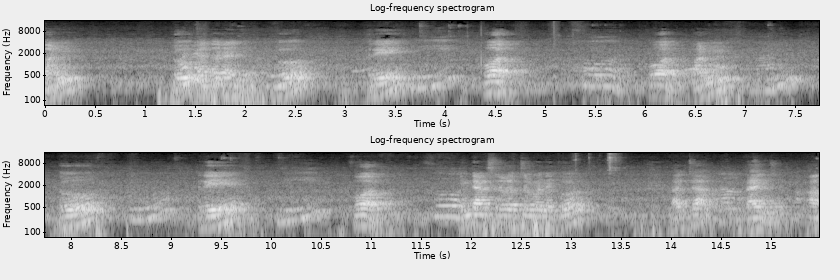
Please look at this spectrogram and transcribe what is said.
వన్ టూ పెద్ద రాయించు. Two three four four one two three four four ఇంటి అక్షరాలు వచ్చా మనకు అచ్చా రాయించు ఆ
